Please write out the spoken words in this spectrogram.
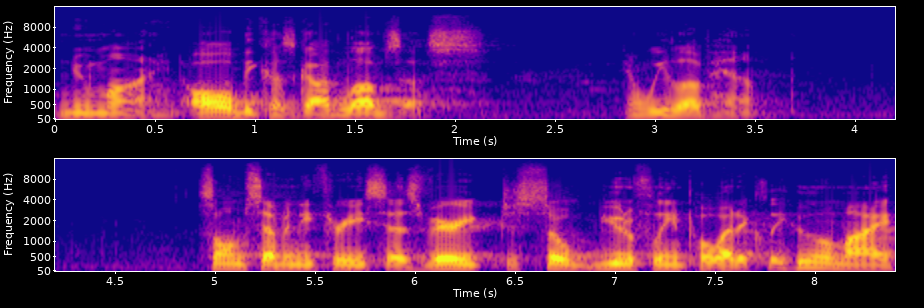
new mind, all because God loves us and we love Him. Psalm 73 says, very just so beautifully and poetically, Who am I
